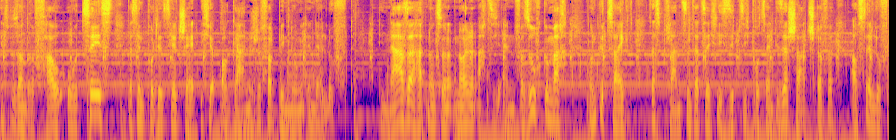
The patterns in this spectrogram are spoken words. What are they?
insbesondere VOCs. Das sind potenziell schädliche organische Verbindungen in der Luft. Die NASA hat 1989 einen Versuch gemacht und gezeigt, dass Pflanzen tatsächlich 70 Prozent dieser Schadstoffe aus der Luft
